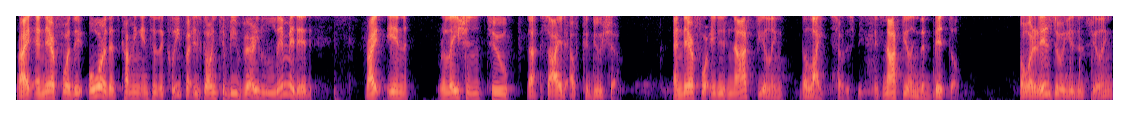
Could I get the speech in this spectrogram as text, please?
right? And therefore the ore that's coming into the klipa is going to be very limited, right, in relation to the side of kedusha. And therefore it is not feeling the light, so to speak. It's not feeling the bittel. But what it is doing is it's feeling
